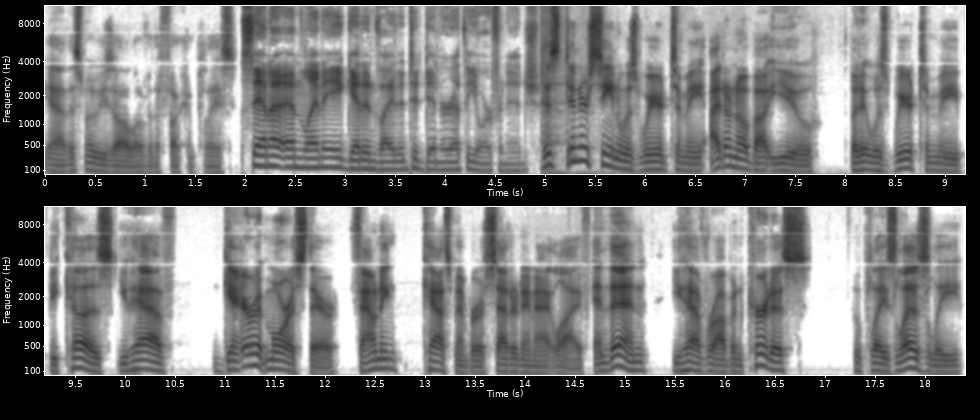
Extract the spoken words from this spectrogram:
Yeah, this movie's all over the fucking place. Santa and Lenny get invited to dinner at the orphanage. This dinner scene was weird to me. I don't know about you, but it was weird to me because you have Garrett Morris there, founding cast member of Saturday Night Live, and then you have Robin Curtis, who plays Leslie,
